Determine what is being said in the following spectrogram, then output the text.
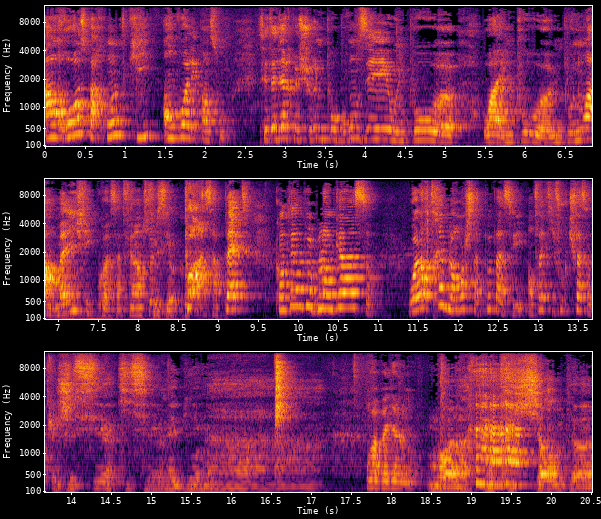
un rose par contre qui envoie les pinceaux. C'est-à-dire que sur une peau bronzée ou une peau, euh, ouais, une peau, euh, une peau noire, magnifique quoi, ça fait un truc, c'est pas, ça pète. Quand t'es un peu blancasse ou alors très blanche, ça peut passer. En fait, il faut que tu fasses un truc. Je sais à qui serait bien à on va pas dire le nom. Voilà, qui chante. Euh,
